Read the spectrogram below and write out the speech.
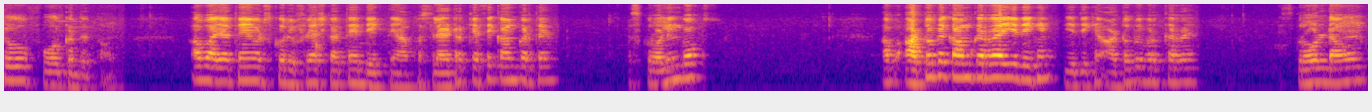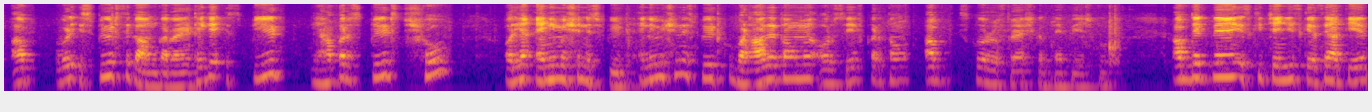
शो फोर कर देता हूँ। अब आ जाते हैं और इसको रिफ्रेश करते हैं, देखते हैं आपका स्लाइडर कैसे काम करता है। स्क्रॉलिंग बॉक्स अब ऑटो पे काम कर रहा है, ये देखें ये देखें ऑटो पे वर्क कर रहा है। स्क्रॉल डाउन अब बड़ी स्पीड से काम कर रहा है, ठीक है? स्पीड, यहाँ पर स्पीड शो और यहाँ एनिमेशन स्पीड। एनिमेशन स्पीड को बढ़ा देता हूँ मैं और सेव करता हूँ। अब इसको रिफ्रेश करते हैं पेज को। अब देखते हैं इसकी चेंजेस कैसे आती है।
